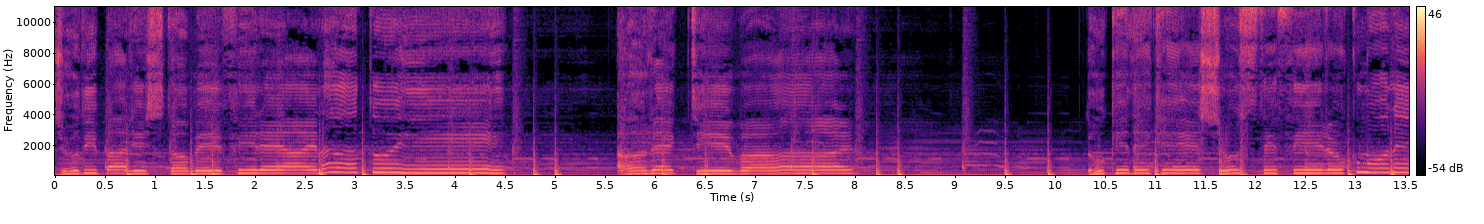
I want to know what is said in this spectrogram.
যদি পারিস তবে ফিরে আয় না তুই। আর একটি বার তোকে দেখে স্বস্তি ফিরুক মনে।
